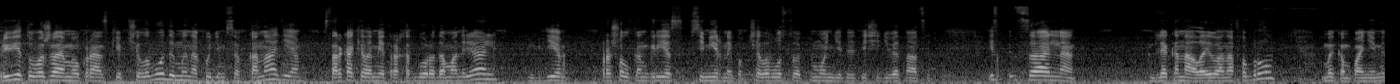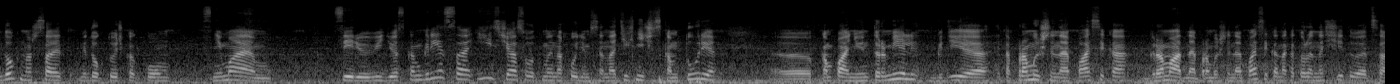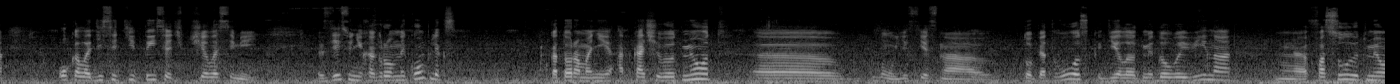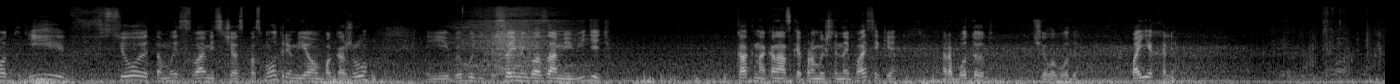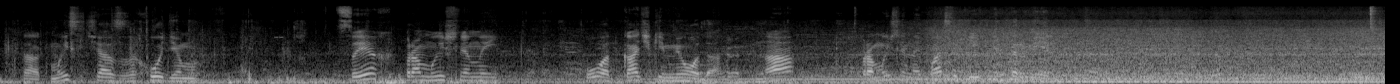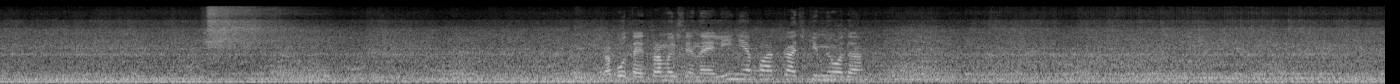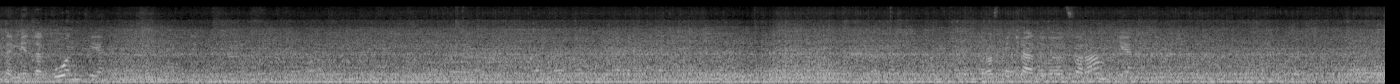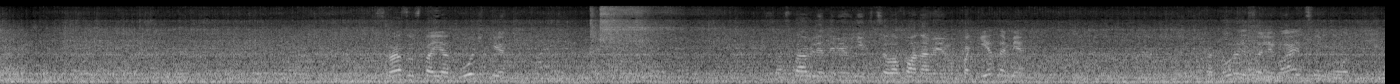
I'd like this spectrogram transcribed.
Привет, уважаемые украинские пчеловоды! Мы находимся в Канаде, в 40 километрах от города Монреаль, где прошел конгресс Всемирный по пчеловодству Апимонди 2019. И специально для канала Ивана Фабро мы, компания Медок, наш сайт medok.com, снимаем серию видео с конгресса. И сейчас вот мы находимся на техническом туре э, в компанию Интермель, где это промышленная пасека, громадная промышленная пасека, на которой насчитывается около 10 тысяч пчелосемей. Здесь у них огромный комплекс, в котором они откачивают мед, э, ну, естественно, топят воск, делают медовые вина, э, фасуют мед. И все это мы с вами сейчас посмотрим, я вам покажу. И вы будете своими глазами видеть, как на канадской промышленной пасеке работают пчеловоды. Поехали! Так, мы сейчас заходим цех промышленный по откачке меда на промышленной пасеке Интермель. Работает промышленная линия по откачке меда. Это медогонки. Распечатываются рамки. Сразу стоят бочки составленными в них целлофановыми пакетами, которые заливается мед.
